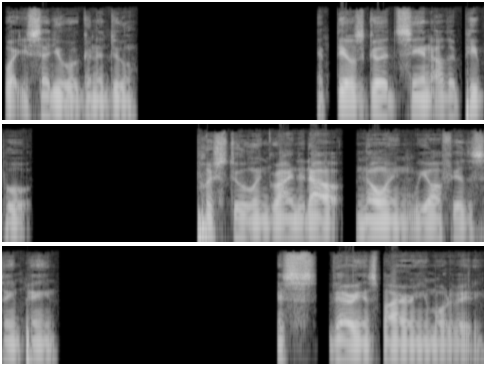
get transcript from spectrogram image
what you said you were going to do. It feels good seeing other people push through and grind it out, knowing we all feel the same pain it's very inspiring and motivating.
